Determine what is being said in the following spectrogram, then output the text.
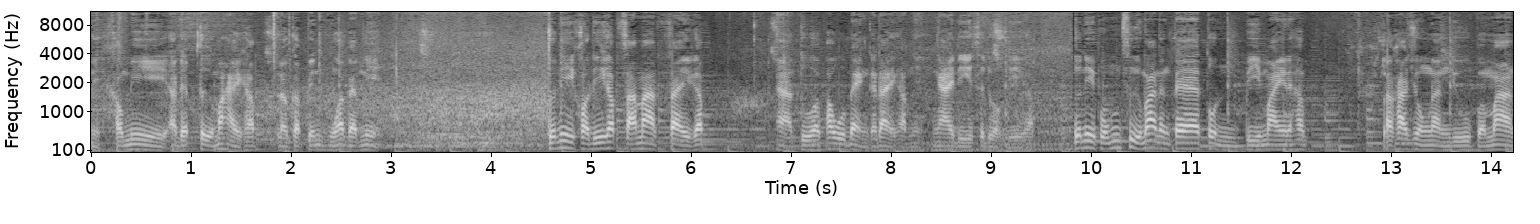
นี่เขามีอะแดปเตอร์มาให้ครับ แล้วก็เป็นหัวแบบนี้ ตัวนี้ขอดีครับสามารถใส่กับตัว power bank ก็ได้ครับนี่ง่ายดีสะดวกดีครับ ตัวนี้ผมซื้อมาตั้งแต่ต้นปีใหม่นะครับ ราคาช่วงนั้นอยู่ประมาณ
